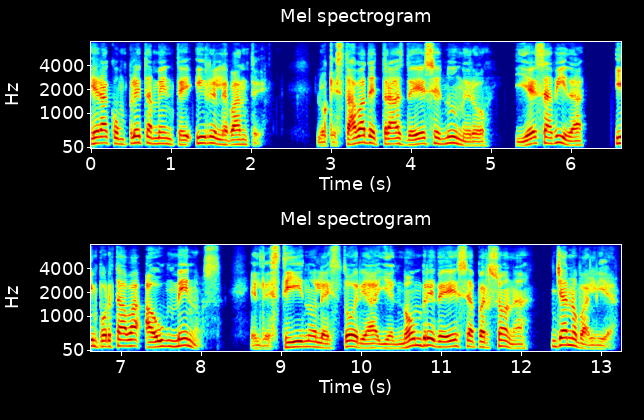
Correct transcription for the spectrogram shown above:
era completamente irrelevante. Lo que estaba detrás de ese número y esa vida importaba aún menos. El destino, la historia y el nombre de esa persona ya no valía.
